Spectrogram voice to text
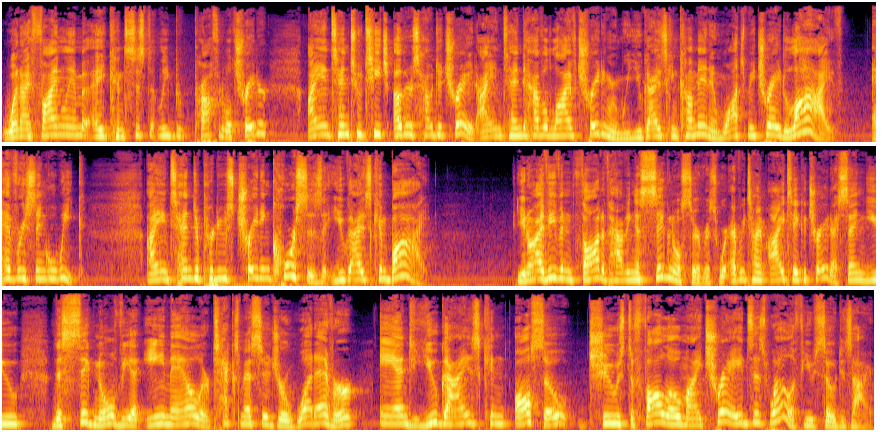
When I finally am a consistently profitable trader, I intend to teach others how to trade. I intend to have a live trading room where you guys can come in and watch me trade live every single week. I intend to produce trading courses that you guys can buy. You know, I've even thought of having a signal service where every time I take a trade, I send you the signal via email or text message or whatever. And you guys can also choose to follow my trades as well if you so desire.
